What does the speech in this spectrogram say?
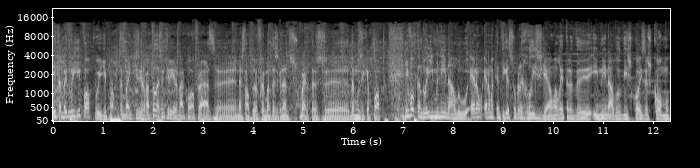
E também do Iggy Pop. O Iggy Pop também quis gravar. Toda a gente queria gravar com a frase. Eh, nesta altura foi uma das grandes descobertas eh, da música pop. E voltando a Menina Alu, era, era uma cantiga sobre a religião. A letra de Menina Alu diz coisas como:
